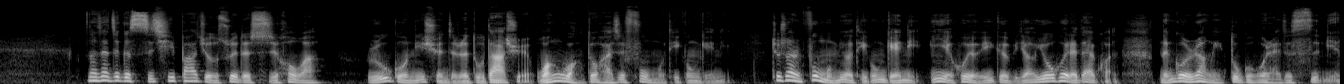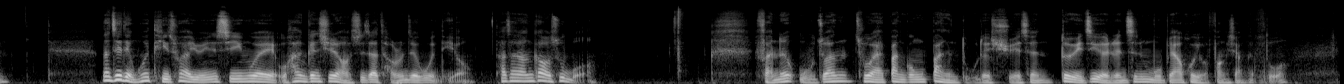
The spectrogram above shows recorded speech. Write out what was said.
那在这个十七八九岁的时候啊，如果你选择了读大学，往往都还是父母提供给你。就算父母没有提供给你，你也会有一个比较优惠的贷款，能够让你度过未来这四年。那这点我会提出来，原因是因为我和根熙老师在讨论这个问题哦。他常常告诉我，反正五专出来半工半读的学生，对于自己的人生目标会有方向很多。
